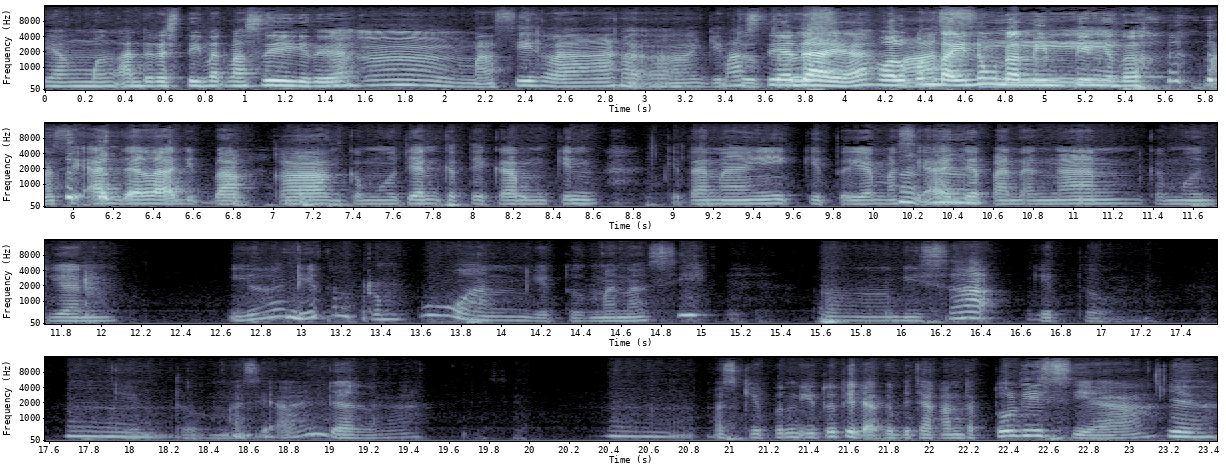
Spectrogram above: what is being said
yang mengunderestimate masih gitu ya? Mm-hmm, masih lah uh, gitu. Masih Terus ada ya? Walaupun mbak Inung udah mimpin gitu. Masih ada lah di belakang. Kemudian ketika mungkin kita naik gitu ya masih mm-hmm. ada pandangan. Kemudian ya dia kan perempuan gitu. Mana sih uh, bisa gitu. Hmm. gitu. Masih ada lah. Hmm. meskipun itu tidak kebijakan tertulis ya. Yeah.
